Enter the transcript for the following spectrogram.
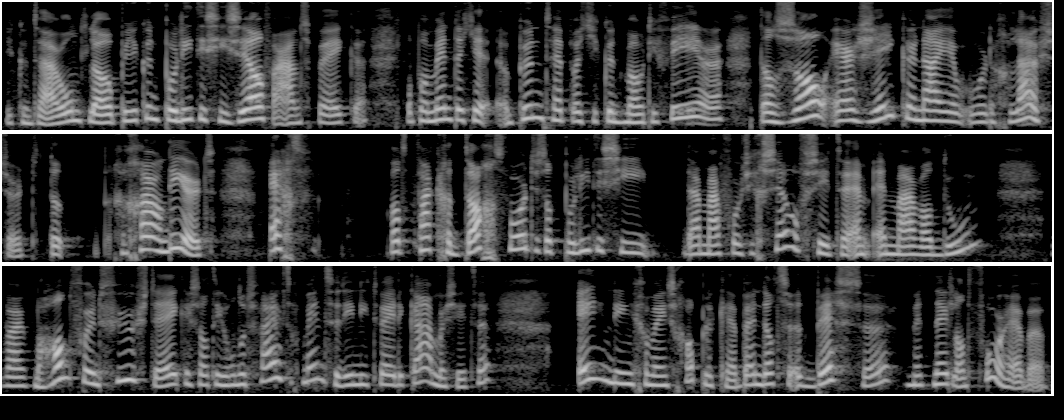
je kunt daar rondlopen, je kunt politici zelf aanspreken. Op het moment dat je een punt hebt wat je kunt motiveren, dan zal er zeker naar je worden geluisterd. Dat gegarandeerd. Echt, wat vaak gedacht wordt, is dat politici daar maar voor zichzelf zitten en, en maar wat doen. Waar ik mijn hand voor in het vuur steek, is dat die 150 mensen die in die Tweede Kamer zitten, één ding gemeenschappelijk hebben. En dat ze het beste met Nederland voor hebben.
